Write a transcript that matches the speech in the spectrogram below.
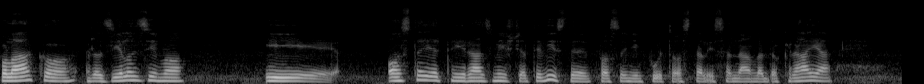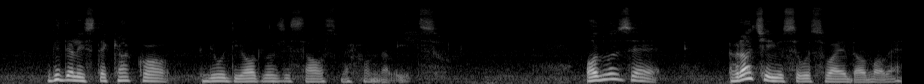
polako razilazimo i ostajete i razmišljate, vi ste posljednji put ostali sa nama do kraja, vidjeli ste kako ljudi odlaze sa osmehom na licu. Odlaze vraćaju se u svoje domove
